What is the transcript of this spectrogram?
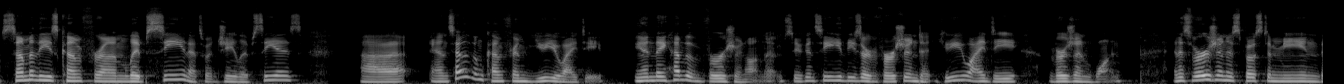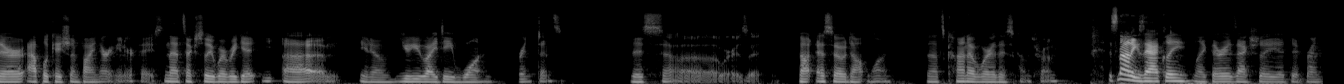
some of these come from libc, that's what glibc is, uh, and some of them come from UUID and they have a version on them. So you can see these are versioned at UUID version 1. And this version is supposed to mean their application binary interface. And that's actually where we get, um, you know, UUID 1, for instance. This, uh, where is it? .so.1. So that's kind of where this comes from. It's not exactly, like there is actually a different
